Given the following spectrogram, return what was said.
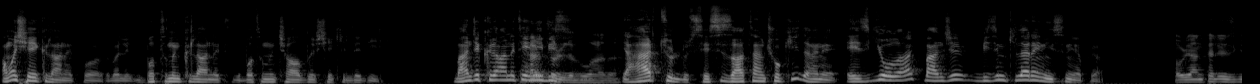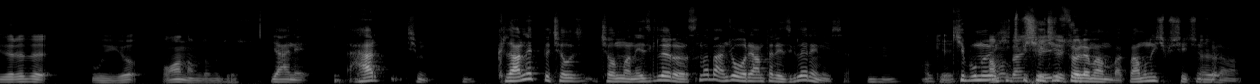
Ama şey klarnet bu arada böyle Batı'nın klarneti, Batı'nın çaldığı şekilde değil. Bence klarneti en Her iyi biz... türlü bu arada. Ya her türlü sesi zaten çok iyi de hani ezgi olarak bence bizimkiler en iyisini yapıyor. Oriental ezgilere de uyuyor. O anlamda mı diyorsun? Yani her şimdi klarnetle çalı- çalınan ezgiler arasında bence oryantal ezgiler en iyisi. Hı hı. Okey. Ki bunu Ama hiçbir şey için çok- söylemem bak. Ben bunu hiçbir şey için Evet. söylemem.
